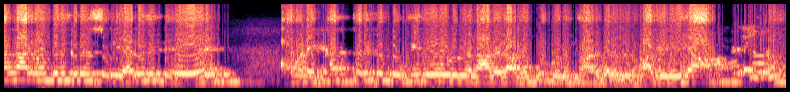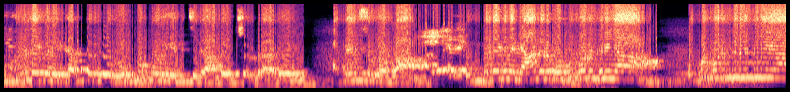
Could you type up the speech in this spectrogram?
அண்ணால் வந்திருக்கிறேன்னு சொல்லி அழுதுட்டு அவனை கத்திருக்கின்ற உயிரோடு நாளெல்லாம் ஒப்பு கொடுத்தார்கள். அதையா உன் பிள்ளைகளை கத்திருக்க ஒப்பு கொடு ஆண்டவர் சொல்றாரு. அப்படின்னு சொல்லுவோமா? உன் பிள்ளைகளை ஞானருக்கு ஒப்பு கொடுக்கிறியா? ஒப்பு கொடுத்திருக்கிறியா?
